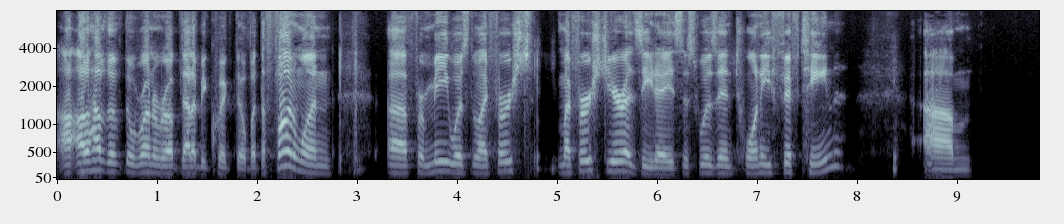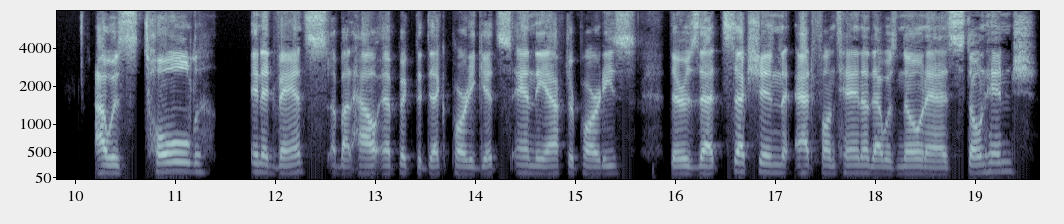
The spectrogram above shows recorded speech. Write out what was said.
I- I'll have the, the runner up. That'll be quick though. But the fun one uh, for me was my first my first year at Z Days. This was in 2015. Um, I was told in advance about how epic the deck party gets and the after parties. There's that section at Fontana that was known as Stonehenge.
